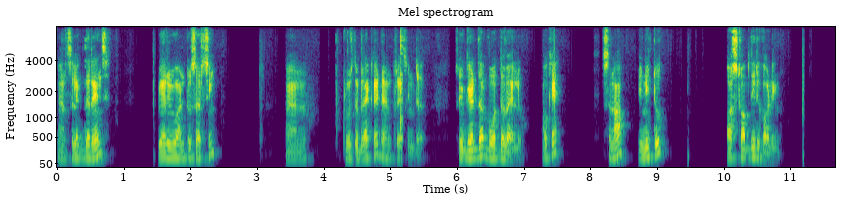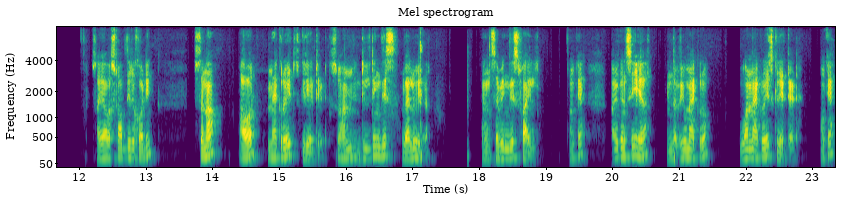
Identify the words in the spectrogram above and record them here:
and select the range where you want to searching and close the bracket and press enter. So you get the both the value okay? So now you need to or stop the recording. So i have stopped the recording. So now our macro is created. So i'm deleting this value here and saving this file okay? Now you can see here in the view macro one macro is created okay?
